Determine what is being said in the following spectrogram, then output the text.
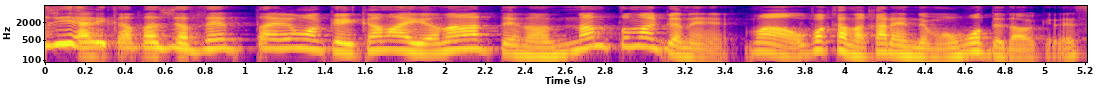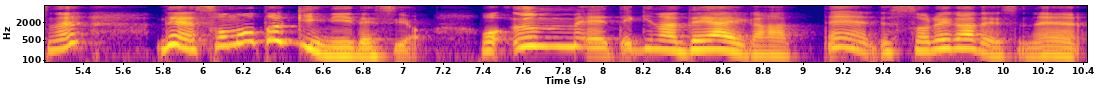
じやり方じゃ絶対うまくいかないよなっていうのは、なんとなくね、まあ、おバカなカレンでも思ってたわけですね。で、その時にですよ、もう運命的な出会いがあって、で、それがですね、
